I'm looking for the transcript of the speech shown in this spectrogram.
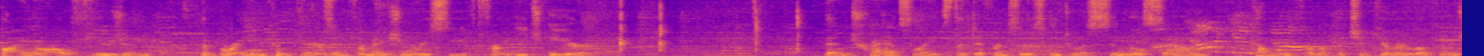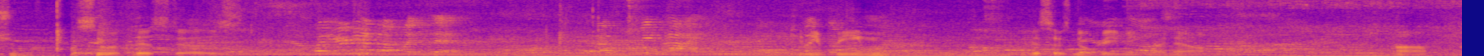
binaural fusion, the brain compares information received from each ear, then translates the differences into a single sound coming from a particular location. Let's see what this does. Put your hand up like this. That's too high. Can you beam? I guess there's no beaming right now. Huh.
